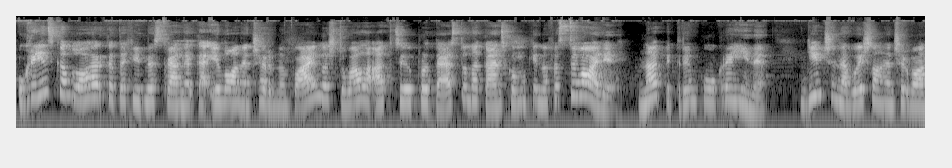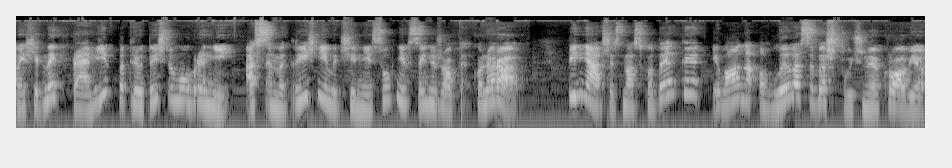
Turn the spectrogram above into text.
Українська блогерка та фітнес-тренерка Ілона Чернобай влаштувала акцію протесту на Канському кінофестивалі на підтримку України. Дівчина вийшла на червоний хідник премії в патріотичному вбранні, асиметричній вечірній сукні в синьо-жовтих кольорах. Піднявшись на сходинки, Ілона облила себе штучною кров'ю.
